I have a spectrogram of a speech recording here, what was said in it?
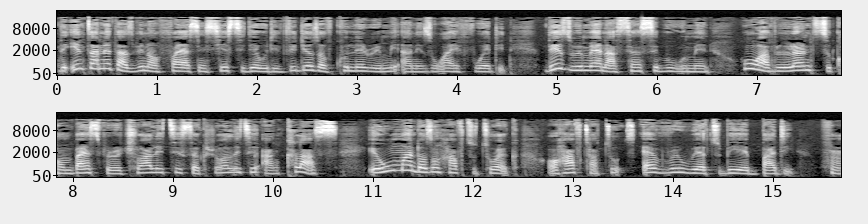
The internet has been on fire since yesterday with the videos of Kunle Remi and his wife wedding. These women are sensible women who have learned to combine spirituality, sexuality, and class. A woman doesn't have to twerk or have tattoos everywhere to be a body. Hmm.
